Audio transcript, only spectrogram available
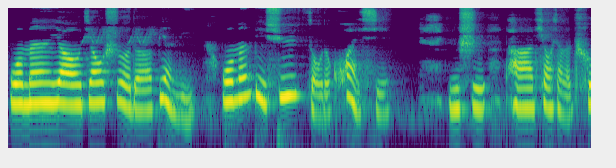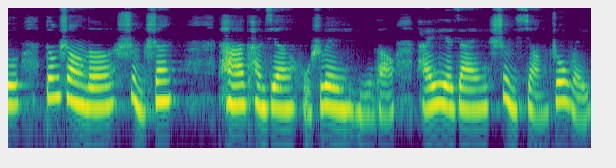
我们要交涉的便利。”我们必须走得快些。于是他跳下了车，登上了圣山。他看见五十位女郎排列在圣像周围，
